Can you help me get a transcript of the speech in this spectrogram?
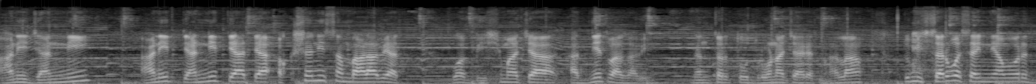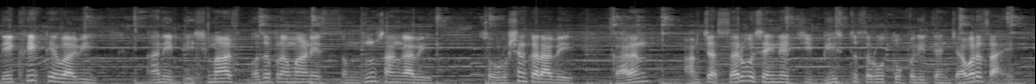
आणि ज्यांनी आणि त्यांनी त्या त्या अक्षणी सांभाळाव्यात व भीष्माच्या आज्ञेत वागावे. नंतर तो द्रोणाचार्यात म्हणाला तुम्ही सर्व सैन्यावर देखरेख ठेवावी आणि भीष्मास मजप्रमाणे समजून सांगावे संरक्षण करावे कारण आमच्या सर्व सैन्याची भीस्त सर्वतोपरी त्यांच्यावरच आहे.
